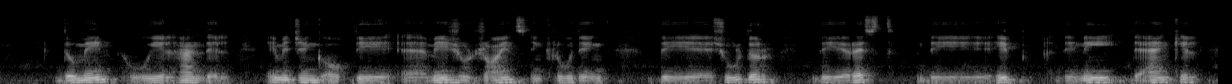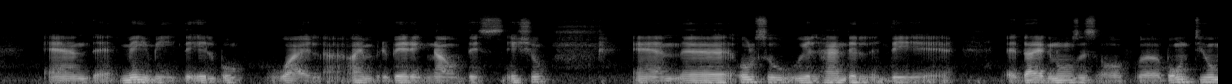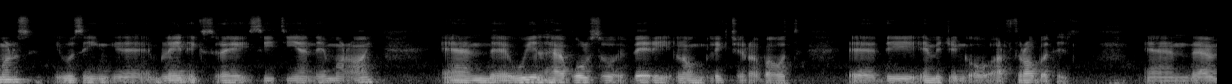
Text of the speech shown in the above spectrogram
domain we will handle imaging of the uh, major joints including the shoulder the wrist the hip the knee the ankle and uh, maybe the elbow while I'm preparing now this issue. And uh, also we'll handle the uh, diagnosis of uh, bone tumors using uh, plain x-ray CT and MRI and uh, we'll have also a very long lecture about uh, the imaging of arthropathies. And uh,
